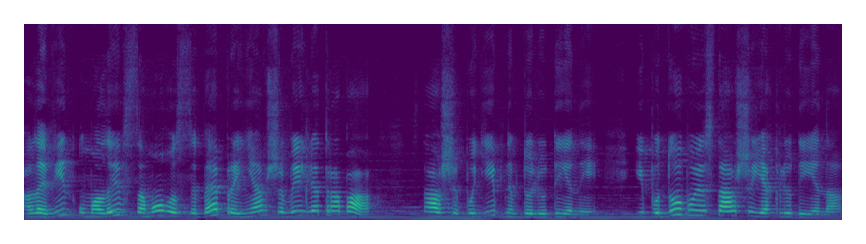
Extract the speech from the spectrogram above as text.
але він умалив самого себе, прийнявши вигляд раба, ставши подібним до людини, і подобою ставши як людина.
